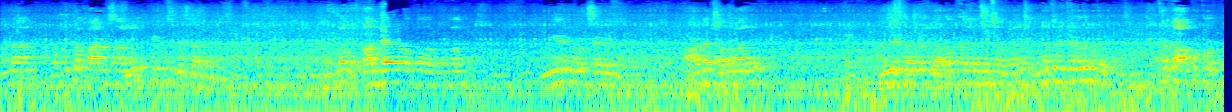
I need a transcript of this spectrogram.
మన ప్రభుత్వ పాఠశాలని తీర్చిదిద్దాలి దాంట్లో ఉపాధ్యాయులు ఒక ఒక మీరు ఒకసారి బాగా చదవాలి. అన్నింటిలో గర్వప్రదంగా చదవాలి. ఉన్నత విద్య కూడా మీరు ఆపకూడదు.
